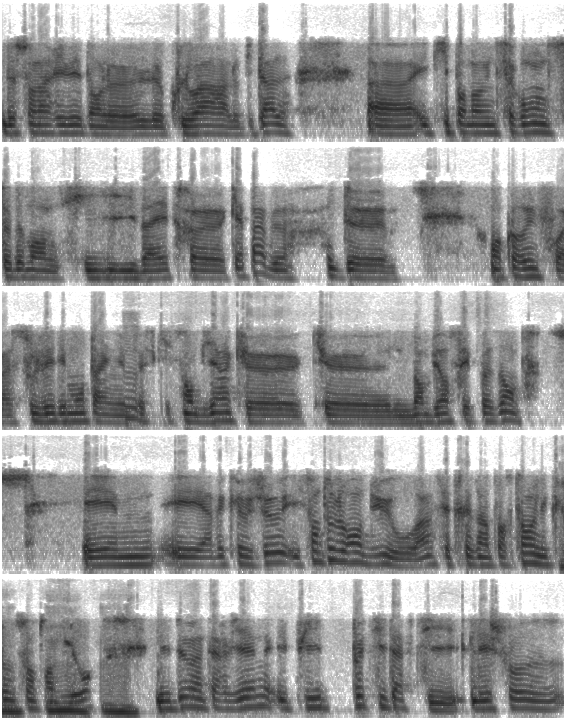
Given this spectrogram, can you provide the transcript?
de son arrivée dans le, le couloir à l'hôpital euh, et qui pendant une seconde se demande s'il va être euh, capable de, encore une fois, soulever des montagnes Mm. parce qu'il sent bien que, que l'ambiance est pesante. Et, et avec le jeu, ils sont toujours en duo, hein, c'est très important. Les clowns sont en duo les deux interviennent et puis petit à petit les choses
